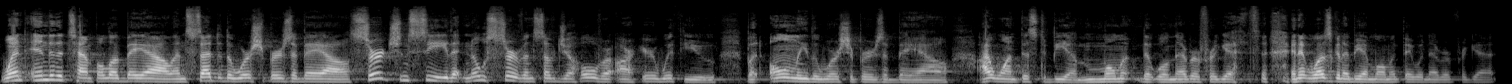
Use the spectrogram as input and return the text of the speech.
went into the temple of Baal and said to the worshippers of Baal, Search and see that no servants of Jehovah are here with you, but only the worshippers of Baal. I want this to be a moment that we'll never forget. and it was going to be a moment they would never forget.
